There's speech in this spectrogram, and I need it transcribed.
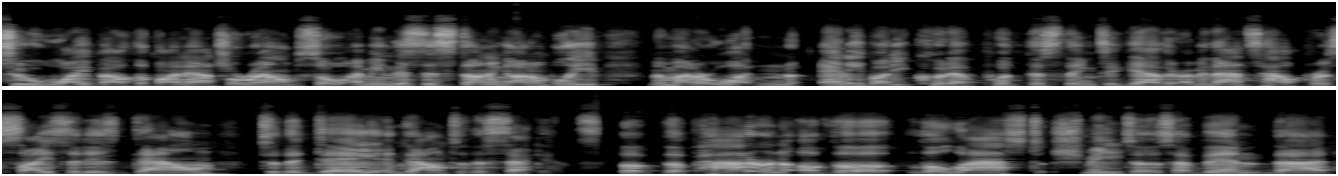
to wipe out the financial realm. So, I mean, this is stunning. I don't believe no matter what, anybody could have put this thing together. I mean, that's how precise it is down to the day and down to the seconds. The, the pattern of the, the last Shemitahs have been that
